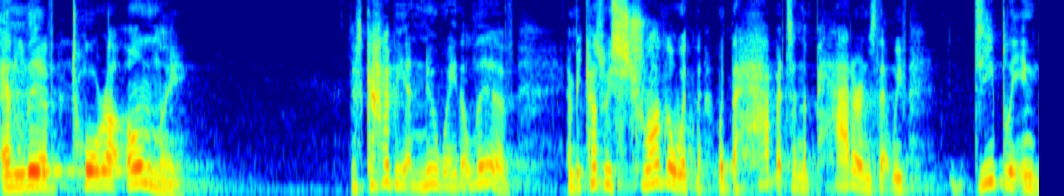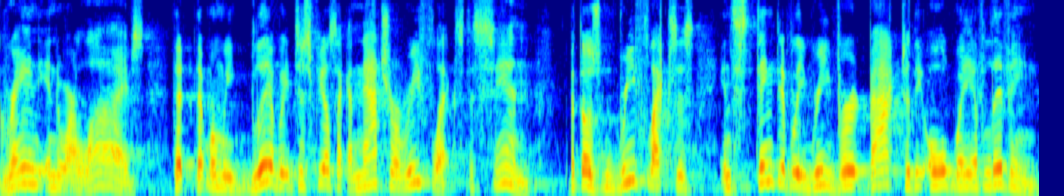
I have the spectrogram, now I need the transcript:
and live Torah only. There's got to be a new way to live. And because we struggle with the, with the habits and the patterns that we've deeply ingrained into our lives, that, that when we live, it just feels like a natural reflex to sin. But those reflexes instinctively revert back to the old way of living.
